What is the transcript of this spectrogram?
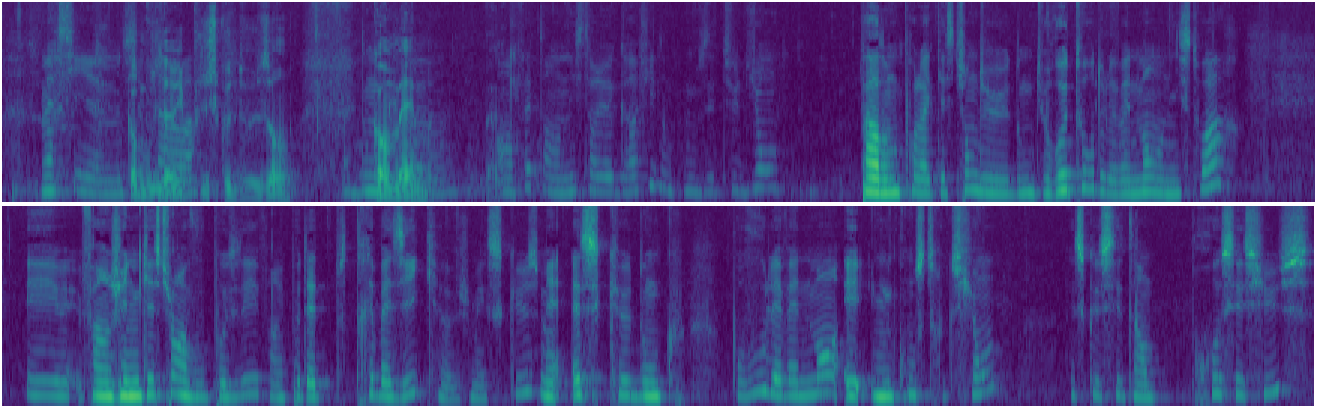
Merci. euh, monsieur comme vous avez plus que deux ans, Donc, quand même. euh, en fait, en historiographie, donc, nous étudions pardon, pour la question du, retour de l'événement en histoire. Enfin, j'ai une question à vous poser, peut-être très basique, euh, je m'excuse, mais est-ce que donc pour vous l'événement est une construction? Est-ce que c'est un processus?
